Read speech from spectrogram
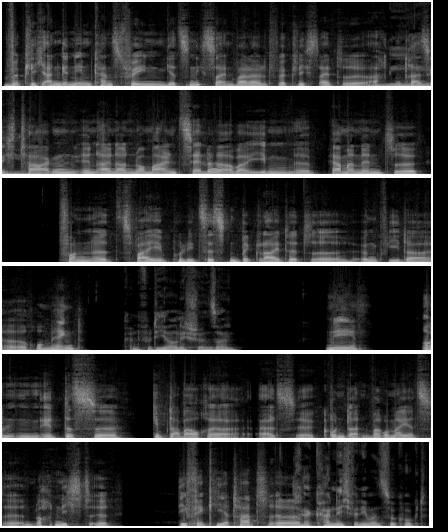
wirklich angenehm kann es für ihn jetzt nicht sein, weil er halt wirklich seit äh, 38 nee. Tagen in einer normalen Zelle, aber eben äh, permanent äh, von äh, zwei Polizisten begleitet äh, irgendwie da äh, rumhängt. Kann für die auch nicht schön sein. Nee. Und das gibt aber auch als Grund an, warum er jetzt noch nicht defekiert hat. Ach, er kann nicht, wenn jemand zuguckt.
